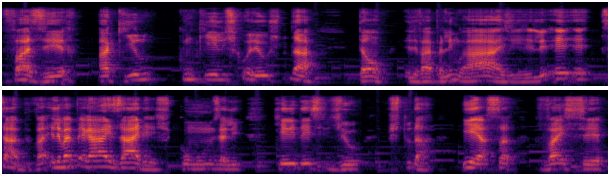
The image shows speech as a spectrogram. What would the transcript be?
fazer aquilo com que ele escolheu estudar. Então, ele vai para a linguagem, ele, ele, ele, sabe, vai, ele vai pegar as áreas comuns ali que ele decidiu estudar. E essa vai ser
